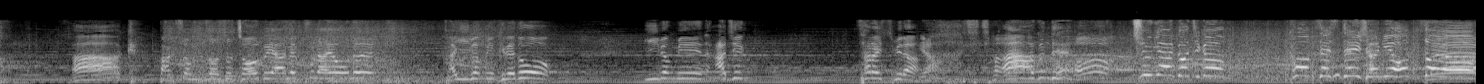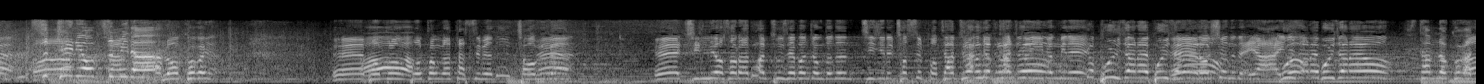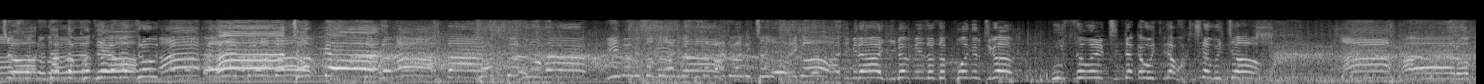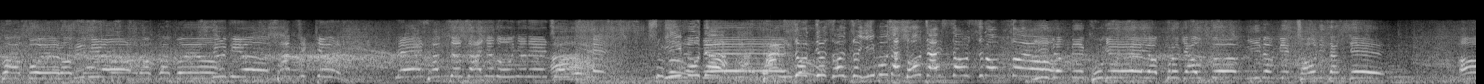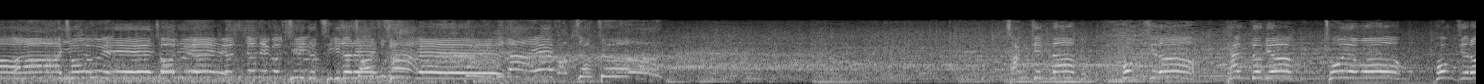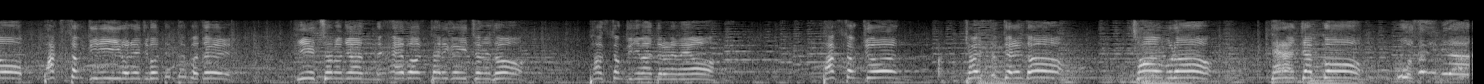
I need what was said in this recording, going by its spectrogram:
아그 박성준 선수 저그의 안을 푸나요 오늘 자, 이병민 그래도, 이병민 아직 살아있습니다. 야, 진짜. 아 근데 어, 중요한 거 지금 컴셋 스테이션이 없어요 네. 스캔이 아, 없습니다 러커가, 예, 보통 아. 보통 같았으면 저그가 예, 질려서라도 한 두세 번 정도는 지지를 쳤을 법한 강력한. 그 이병민의 이거 보이잖아요, 예, 보이잖아요. 러시였는데 야, 이거 보이잖아요, 보이잖아요. 스탑 넣고 아, 갔죠 스탑 스탑 넣고 넣고인데요 들어오고, 아, 아 전면 아, 전면! 선수 마지막 미쳐요 이거. 아닙니다. 이병민 선수 본님 지금 우승을 진작하고 있습니다. 확신하고 있죠. 아, 아, 러커 안 보여요, 러커. 드디어! 러커 안 보여요. 드디어 30개월, 예, 3년 4년 5년의 저그의 추가로 이보다 네. 박성준 선수 이보다 더 잘 싸울 수는 없어요 이병민 고개 옆으로 갸우뚱. 이병민 전이상제. 아, 아, 저그의 이병민 전이. 몇 년에 걸친 치기 전에 선수가 승계. 뚫립니다. 예, 박성준. 장진남, 홍진호, 강도경, 조영호, 홍진호, 박성준이 이뤄내지 못했던 것을 2005년 에버스타리그 2000에서 박성준이 만들어내네요. 박성준 결승전에서 처음으로 대란 잡고 우승입니다.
